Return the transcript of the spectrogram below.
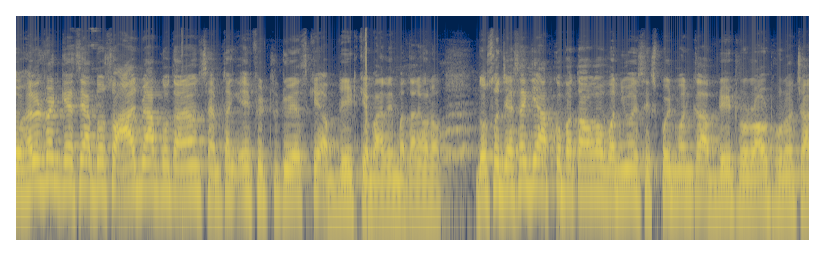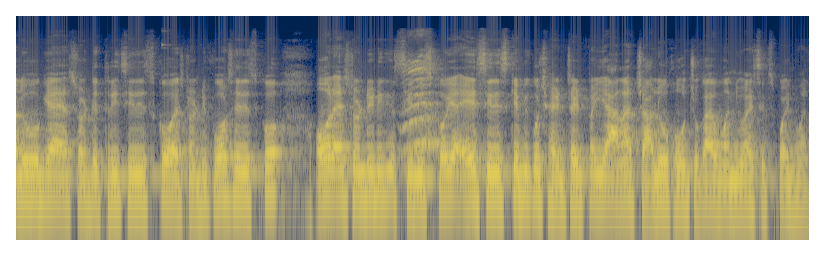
तो हेलो फ्रेंड, कैसे आप दोस्तों? आज मैं आपको बता रहा हूँ Samsung A fifty two S के अपडेट के बारे में बताने वाला हूँ। दोस्तों, जैसा कि आपको पता होगा one U S six point one का अपडेट रोल आउट होना चालू हो गया है। एस ट्वेंटी थ्री सीरीज़ को एस ट्वेंटी फोर सीरीज़ को और एस ट्वेंटी सीरीज़ को या ए सीरीज़ के भी कुछ हैंडसेट पर ये आना चालू हो चुका है one U I six point one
